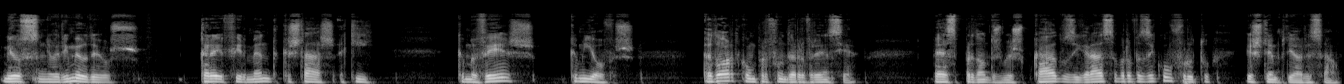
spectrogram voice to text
Meu Senhor e meu Deus, creio firmemente que estás aqui, que me vês, que me ouves. Adoro-te com profunda reverência. Peço perdão dos meus pecados e graça para fazer com fruto este tempo de oração.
